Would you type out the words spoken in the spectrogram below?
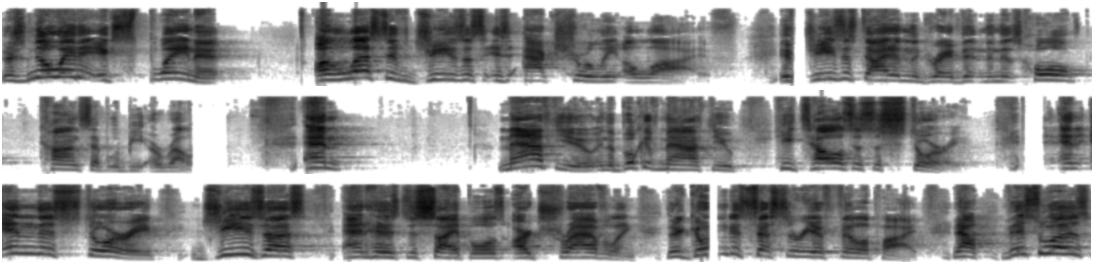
There's no way to explain it unless if Jesus is actually alive. If Jesus died in the grave, then, then this whole concept would be irrelevant. And Matthew, in the book of Matthew, he tells us a story and in this story, Jesus and his disciples are traveling. They're going to Caesarea Philippi. Now, this was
